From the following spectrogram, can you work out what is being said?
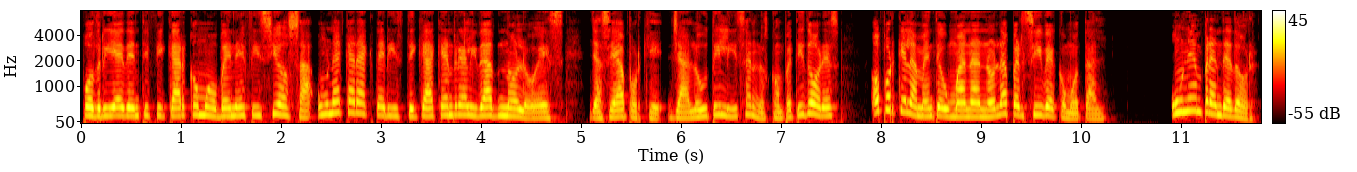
podría identificar como beneficiosa una característica que en realidad no lo es, ya sea porque ya lo utilizan los competidores o porque la mente humana no la percibe como tal. Un emprendedor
